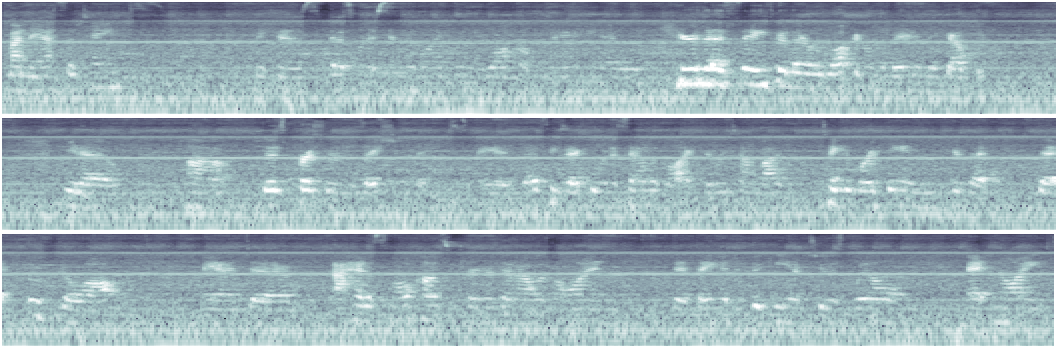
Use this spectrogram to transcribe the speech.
my NASA tanks because that's what it sounded like when you walk on the moon. You know, you hear those things when they were walking on the moon and they go, you know, uh, those pressurization things, and that's exactly what it sounded like every time I take a breath in and hear that that poof go off. And uh, I had a small concentrator that I was on that they had to hook me up to as well at night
